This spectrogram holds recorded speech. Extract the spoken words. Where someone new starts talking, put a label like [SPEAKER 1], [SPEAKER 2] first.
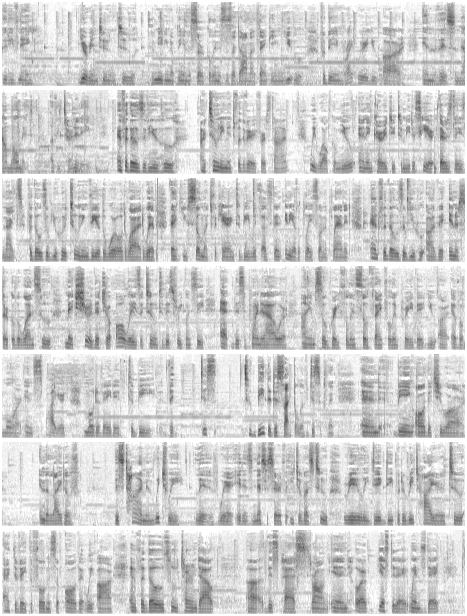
[SPEAKER 1] Good evening. You're in tune to the meeting of the inner circle, and this is Adama thanking you for being right where you are in this now moment of eternity. And for those of you who are tuning in for the very first time, we welcome you and encourage you to meet us here Thursdays nights. For those of you who are tuning via the World Wide Web, thank you so much for caring to be with us than any other place on the planet. And for those of you who are the inner circle, the ones who make sure that you're always attuned to this frequency at this appointed hour, I am so grateful and so thankful and pray that you are ever more inspired, motivated to be the dis- to be the disciple of discipline and being all that you are in the light of this time in which we live, where it is necessary for each of us to really dig deeper, to reach higher, to activate the fullness of all that we are. And for those who turned out uh, this past strong end, or yesterday, Wednesday,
